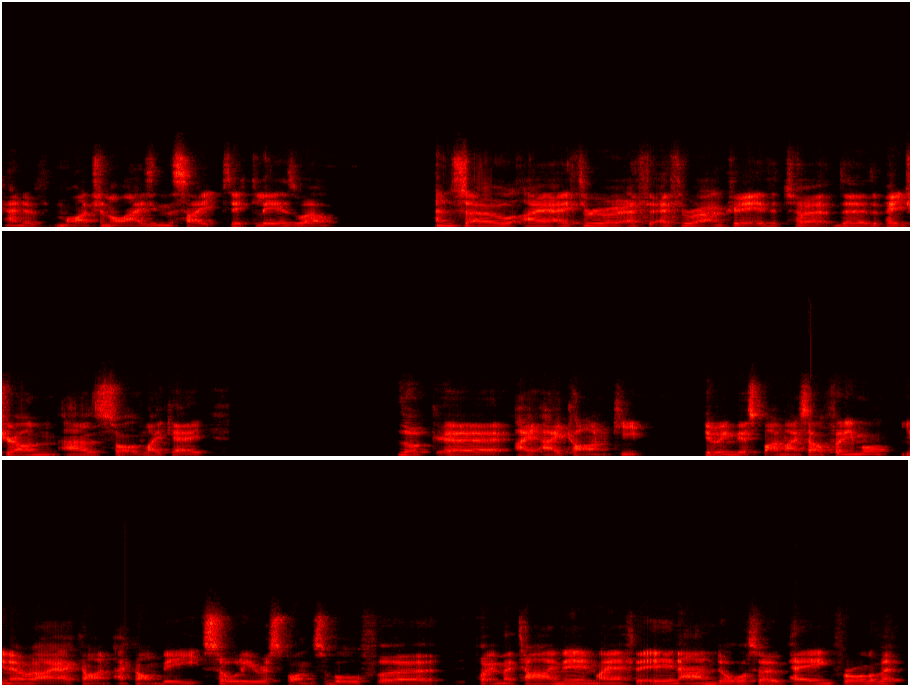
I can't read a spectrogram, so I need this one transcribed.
kind of marginalizing the site, particularly as well and so I, I threw I, th- I threw out and created the, the the Patreon as sort of like a look. Uh, I I can't keep doing this by myself anymore. You know, I, I can't I can't be solely responsible for putting my time in, my effort in, and also paying for all of it.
